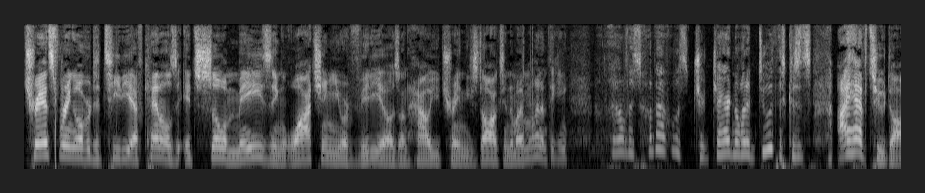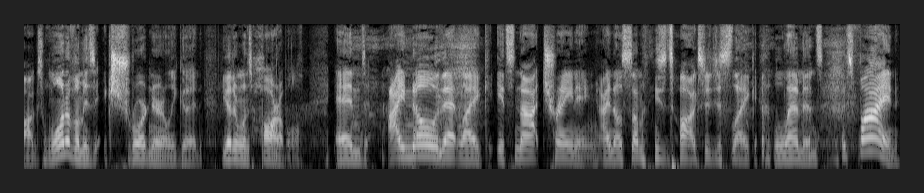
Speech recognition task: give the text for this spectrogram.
transferring over to TDF Kennels, it's so amazing watching your videos on how you train these dogs. And in my mind, I'm thinking, how the hell does, how the hell does Jared know how to do this? Because it's I have two dogs. One of them is extraordinarily good. The other one's horrible. And I know that like it's not training. I know some of these dogs are just like lemons. It's fine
